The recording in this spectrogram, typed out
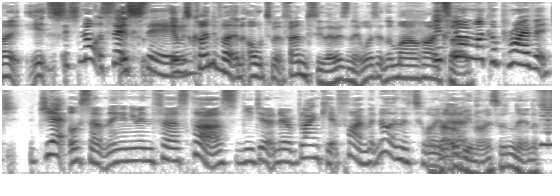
like it's. It's not it's- sexy. it was kind of like an ultimate fantasy, though, isn't it? Was it the Mile High if Club? you're on like a private jet or something and you're in first class and you do it under a blanket, fine, but not in the Oh, toilet. that would be nice, wouldn't it? In a flatbed.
